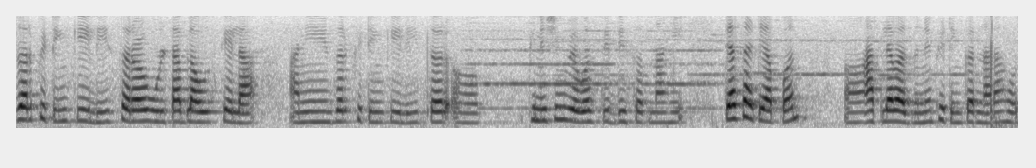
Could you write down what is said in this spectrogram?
जर फिटिंग केली सरळ उलटा ब्लाऊज केला आणि जर फिटिंग केली तर फिनिशिंग व्यवस्थित दिसत नाही. त्यासाठी आपण आतल्या बाजूने फिटिंग करणार आहोत.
